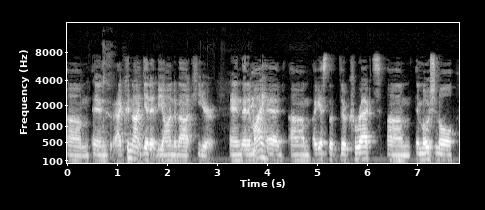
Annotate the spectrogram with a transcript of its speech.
um, and I could not get it beyond about here. And then in my head, um, I guess the, the correct um, emotional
